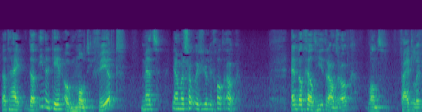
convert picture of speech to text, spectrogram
dat hij dat iedere keer ook motiveert met, ja maar zo is jullie God ook. En dat geldt hier trouwens ook, want feitelijk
